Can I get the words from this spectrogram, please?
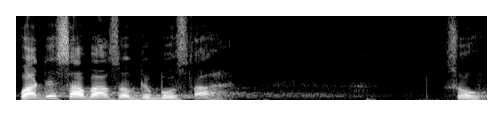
were they servants of the Most High? So,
